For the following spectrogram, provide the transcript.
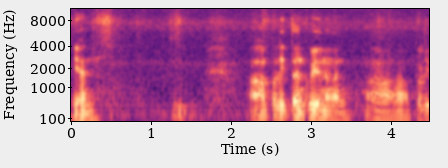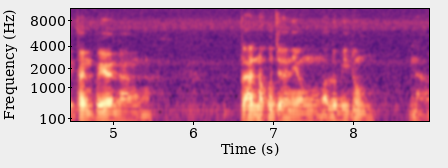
yan. Ah, palitan ko yan ng ano, ah, palitan ko yan ng, plano ko dyan yung aluminum na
